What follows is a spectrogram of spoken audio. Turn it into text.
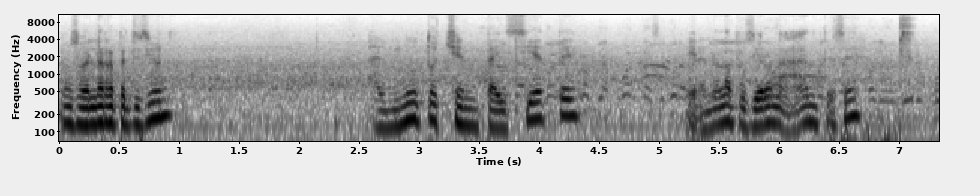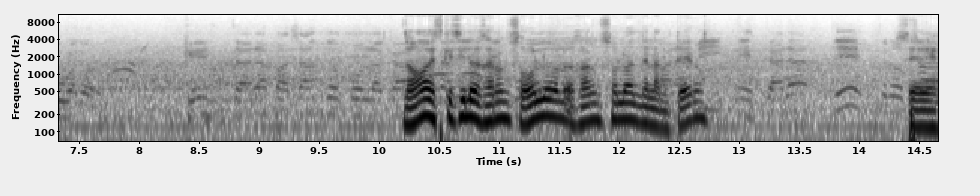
Vamos a ver la repetición. Al minuto 87. Mira, no la pusieron antes, eh. ¿Qué estará pasando por la cabeza No, es que sí lo dejaron solo, lo dejaron solo al delantero. Se,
